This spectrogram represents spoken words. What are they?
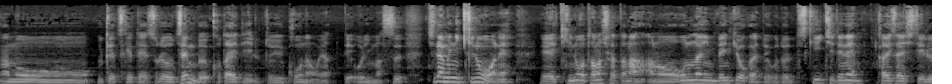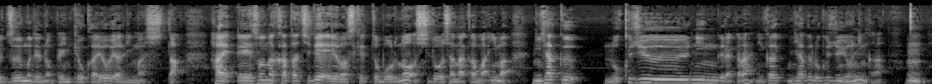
あのー、受け付けて、それを全部答えているというコーナーをやっております。ちなみに昨日はね、えー、昨日楽しかったな、あのー、オンライン勉強会ということで、月1でね、開催している Zoom での勉強会をやりました。はい、えー、そんな形で、えバスケットボールの指導者仲間、今、260人ぐらいかな、264人かな、うん、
